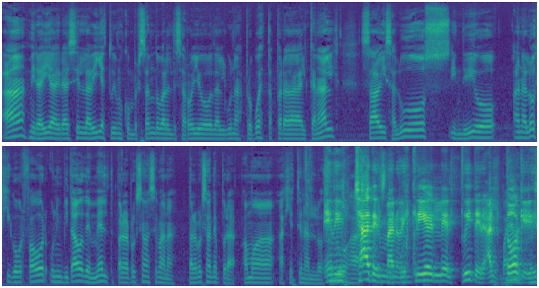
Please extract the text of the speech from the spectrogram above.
A, mira ahí agradecer la Villa, estuvimos conversando para el desarrollo de algunas propuestas para el canal. Sabi, saludos. Individuo analógico, por favor, un invitado de Melt para la próxima semana, para la próxima temporada. Vamos a, gestionarlo. En el chat, hermano, escríbele el Twitter, al toque.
